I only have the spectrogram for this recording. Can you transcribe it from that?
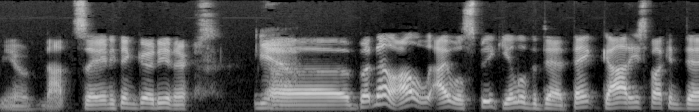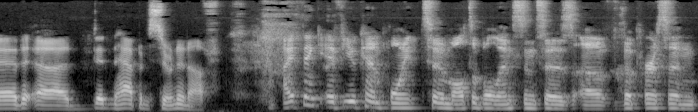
you know, not say anything good either." Yeah. Uh, but no, I'll I will speak ill of the dead. Thank God he's fucking dead. Uh, didn't happen soon enough. I think if you can point to multiple instances of the person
